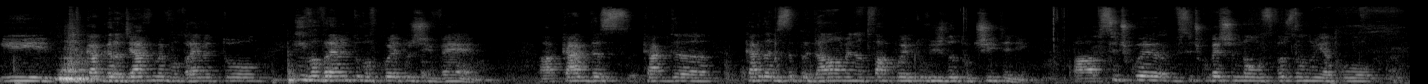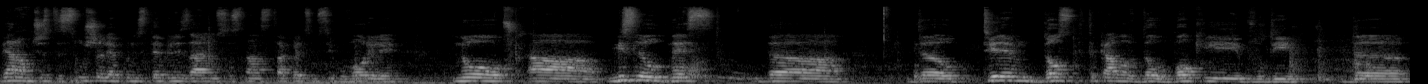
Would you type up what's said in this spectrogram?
И така градяхме във времето и във времето, в което живеем. А, как, да, как, да, как да не се предаваме на това, което виждат очите ни. А, всичко, е, всичко беше много свързано и ако вярвам, че сте слушали, ако не сте били заедно с нас, това, което сме си говорили, но а, мисля от днес да, да отидем доста така в дълбоки води, да,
